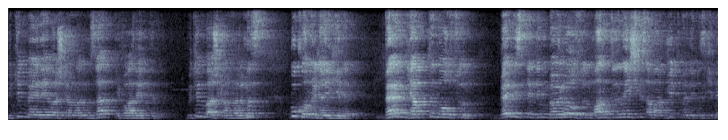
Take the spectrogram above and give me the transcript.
bütün belediye başkanlarımıza ifade ettim. Bütün başkanlarımız bu konuyla ilgili ben yaptım olsun, ben istedim böyle olsun mantığını hiçbir zaman gütmediğimiz gibi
